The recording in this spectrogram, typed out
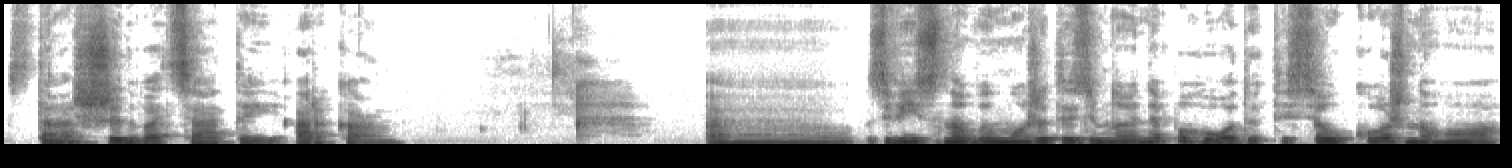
старший 20-й аркан. Е, Звісно, ви можете зі мною не погодитися. У кожного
